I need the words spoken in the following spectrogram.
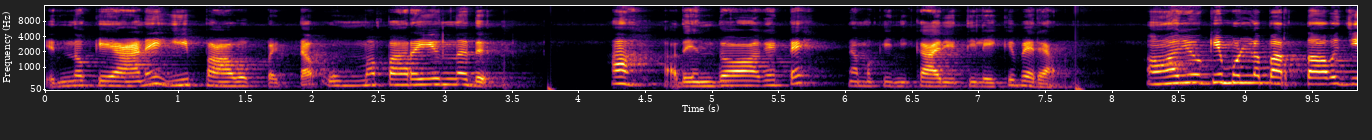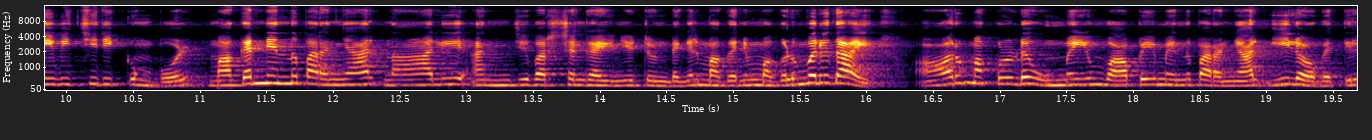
എന്നൊക്കെയാണ് ഈ പാവപ്പെട്ട ഉമ്മ പറയുന്നത്. ആ അതെന്തോ ആകട്ടെ. നമുക്കിനി കാര്യത്തിലേക്ക് വരാം. ആരോഗ്യമുള്ള ഭർത്താവ് ജീവിച്ചിരിക്കുമ്പോൾ മകൻ എന്ന് പറഞ്ഞാൽ നാല് അഞ്ച് വർഷം കഴിഞ്ഞിട്ടുണ്ടെങ്കിൽ മകനും മകളും വലുതായി. ആറു മക്കളുടെ ഉമ്മയും വാപ്പയും എന്ന് പറഞ്ഞാൽ ഈ ലോകത്തിൽ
